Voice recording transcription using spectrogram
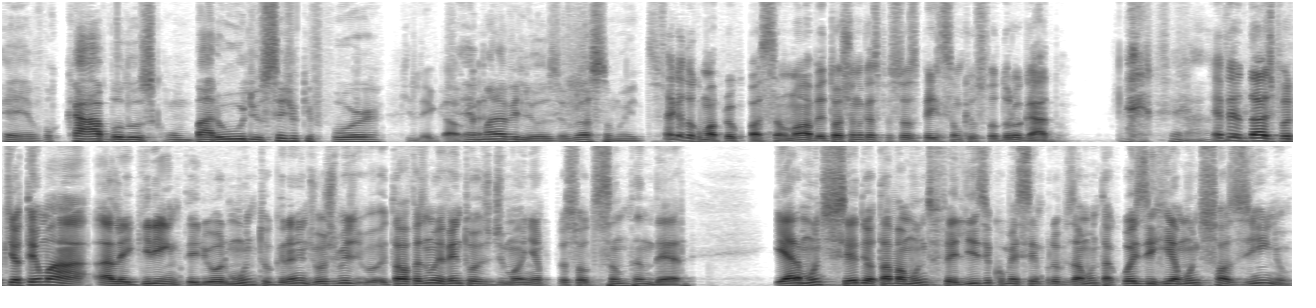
é, vocábulos, com barulhos, seja o que for. que legal, É cara. maravilhoso, eu gosto muito. Sabe que eu tô com uma preocupação nova? Eu tô achando que as pessoas pensam que eu sou drogado. Será? É verdade, porque eu tenho uma alegria interior muito grande. Hoje eu tava fazendo um evento hoje de manhã pro pessoal do Santander. E era muito cedo, e eu tava muito feliz e comecei a improvisar muita coisa e ria muito sozinho.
